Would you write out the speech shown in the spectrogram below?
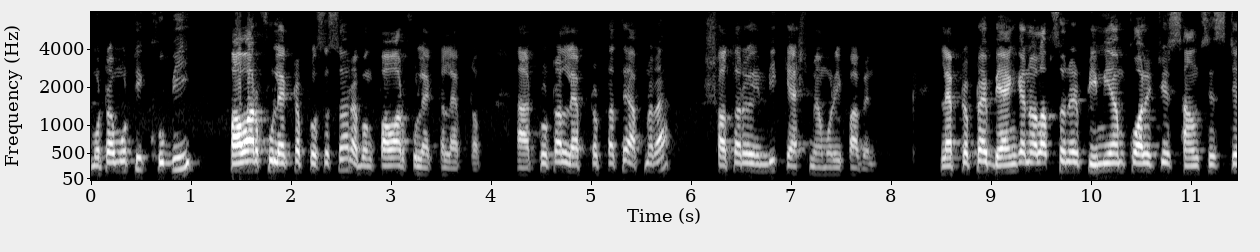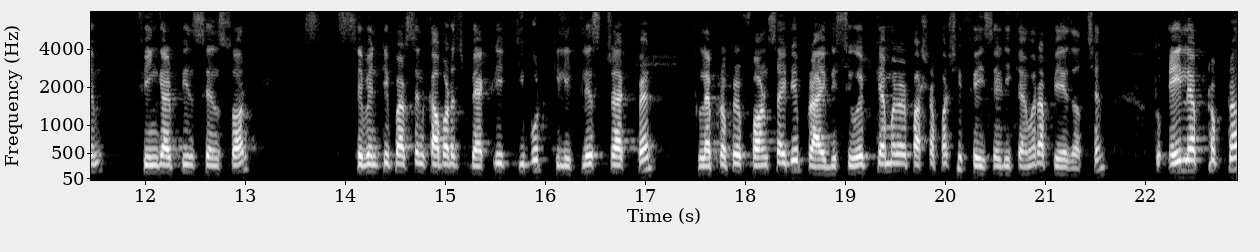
মোটামুটি খুবই পাওয়ারফুল একটা প্রসেসর এবং পাওয়ারফুল একটা ল্যাপটপ আর টোটাল ল্যাপটপটাতে আপনারা সতেরো এমবি ক্যাশ মেমোরি পাবেন। ল্যাপটপটায় ব্যাঙ্ক অ্যান্ড অলাপসনের প্রিমিয়াম কোয়ালিটির sound system fingerprint sensor seventy percent coverage backlit keyboard clickless trackpad ল্যাপটপের ফ্রন্ট সাইডে প্রাইভেসি ওয়েব ক্যামেরার পাশাপাশি ফেস আইডি ক্যামেরা পেয়ে যাচ্ছেন। তো এই ল্যাপটপটা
